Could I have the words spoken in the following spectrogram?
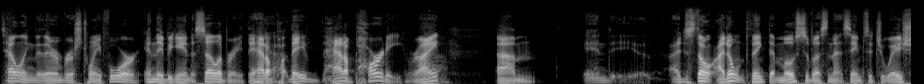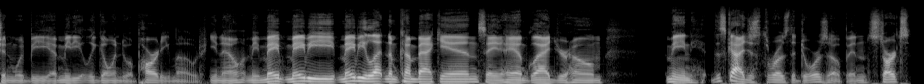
telling that they're in verse twenty four, and they began to celebrate. They had yeah. a they had a party, right? Yeah. Um, and I just don't I don't think that most of us in that same situation would be immediately going to a party mode. You know, I mean, may, maybe maybe letting them come back in, saying, "Hey, I'm glad you're home." I mean, this guy just throws the doors open, starts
